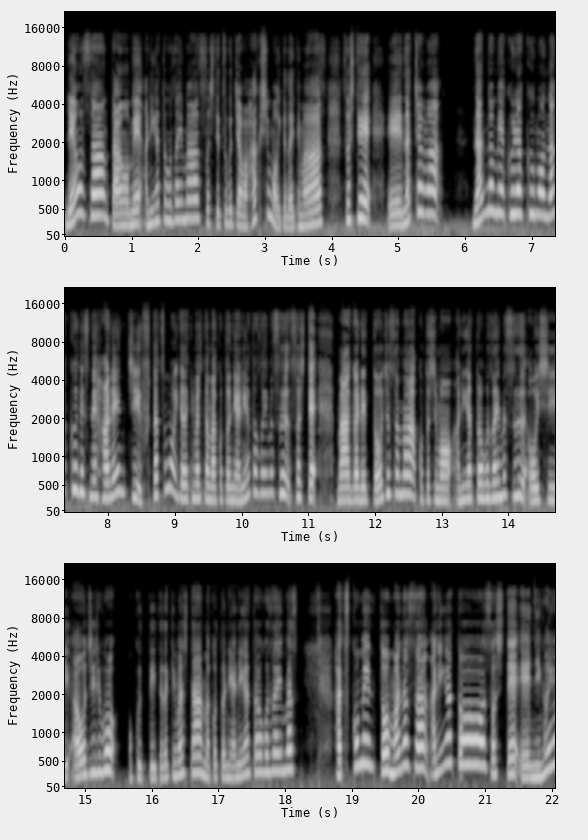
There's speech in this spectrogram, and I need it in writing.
レオンさん、タンオメ、ありがとうございます。そして、つぶちゃんは拍手もいただいてます。そして、えー、なっちゃんは、何の脈絡もなくですね、ハレンチ2つもいただきました。誠にありがとうございます。そして、マーガレット王女様、今年もありがとうございます。美味しい青汁を送っていただきました。誠にありがとうございます。初コメント、マナさん、ありがとう。そして、えー、苦よも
